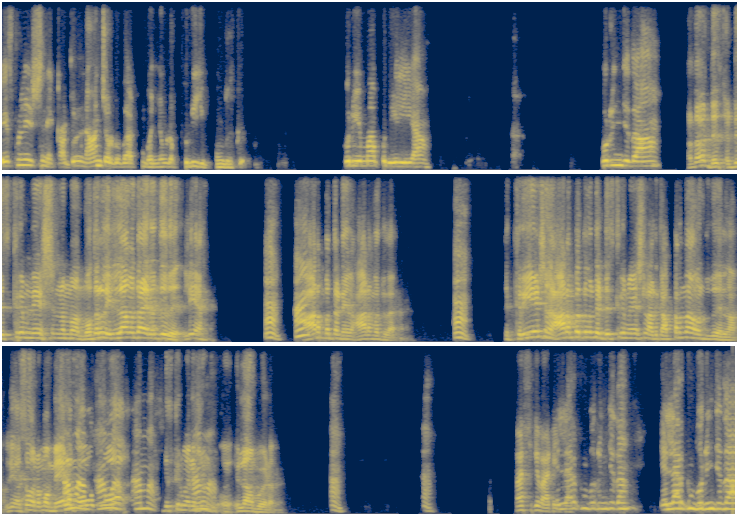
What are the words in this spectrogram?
எக்ஸ்பிளனேஷனை காட்டும் நான் சொல்றதா கொஞ்சம் கூட புரியும் உங்களுக்கு. புரியுமா? புரியலையா? புரிஞ்சுதா? அதாவது டிஸ்கிரிமினேஷன் நம்ம முதல்ல இல்லாம தான் இருந்தது இல்லையா? ஆரம்பத்துல ஆரம்பத்துல. கிரியேஷன் ஆரம்பத்துல இந்த டிஸ்கிரிமினேஷன் அதுக்கு அப்புறம் தான் வந்தது எல்லாம் இல்லையா? சோ நம்ம மேல டிஸ்கிரிமினேஷன் இல்லாம போயிடும். வாசிக்க வாட்டி எல்லாருக்கும் புரிஞ்சுதா? எல்லாருக்கும் புரிஞ்சுதா?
